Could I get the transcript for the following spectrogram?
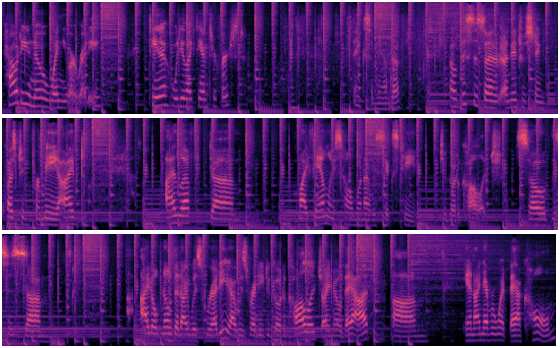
How do you know when you are ready? Tina, would you like to answer first? Thanks, Amanda. Oh, this is a, an interesting question for me. I I left um, my family's home when I was 16 to go to college. So this is, um, I don't know that I was ready. I was ready to go to college. I know that. Um, and I never went back home.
